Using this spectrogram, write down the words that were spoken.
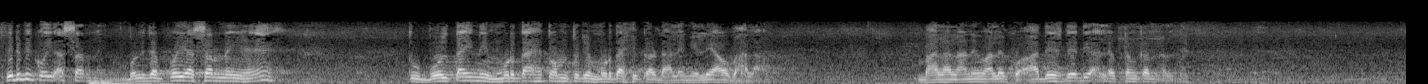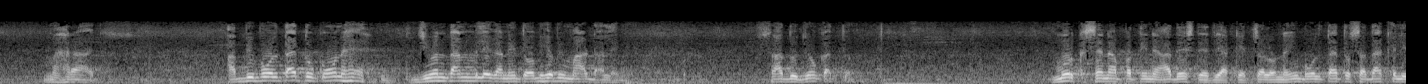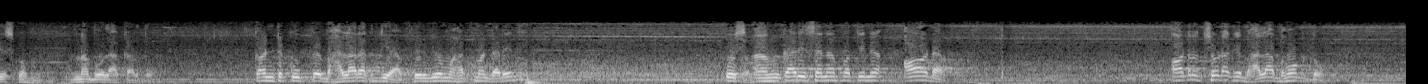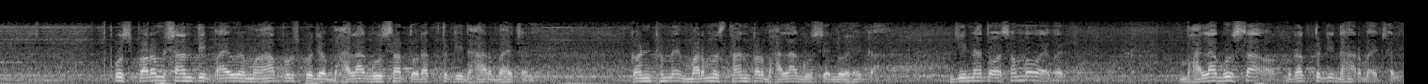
फिर भी कोई असर नहीं। बोले, जब कोई असर नहीं है, तू बोलता ही नहीं, मुर्दा है तो हम तुझे मुर्दा ही कर डालेंगे, ले आओ भाला। भाला लाने वाले को आदेश दे दिया लेफ्टिनेंट कर्नल ने महाराज, अब भी बोलता है, तू कौन है? जीवन दान मिलेगा, नहीं तो अभी अभी मार डालेंगे। साधु जो का त्यों मूर्ख सेनापति ने आदेश दे दिया कि चलो, नहीं बोलता है तो सदा के लिए इसको न बोला कर दो। कंठकूप पे भाला रख दिया, फिर भी वो महात्मा डरे नहीं। उस अहंकारी सेनापति ने ऑर्डर ऑर्डर छोड़ा कि भाला भोंक दो। उस परम शांति पाए हुए महापुरुष को जब भाला घुसा तो रक्त की धार बह चली। कंठ में मर्म स्थान पर भाला घुसे लोहे का। जीना तो असंभव है भाई भाला गुस्सा रक्त की धार बह चली।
